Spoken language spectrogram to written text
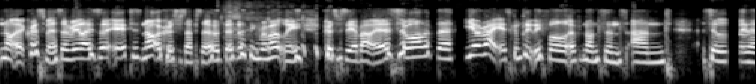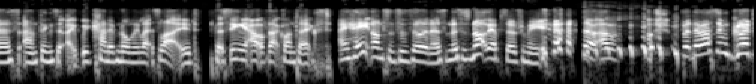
not at Christmas, and realized that it is not a Christmas episode. There's nothing remotely Christmassy about it. So all of the, you're right, it's completely full of nonsense and silliness and things that we kind of normally let slide. but seeing it out of that context, I hate nonsense and silliness, and this is not the episode for me. so, um, but there are some good,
